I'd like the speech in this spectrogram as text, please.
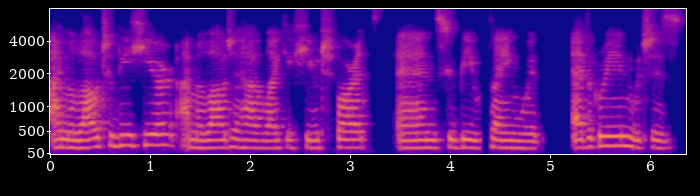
I'm allowed to be here. I'm allowed to have like a huge part and to be playing with Eva Green, which is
